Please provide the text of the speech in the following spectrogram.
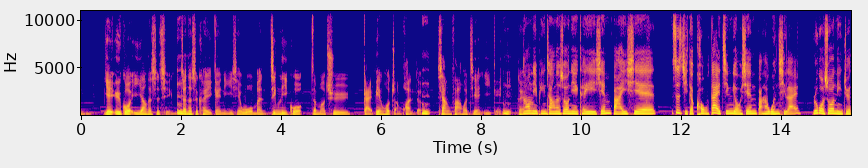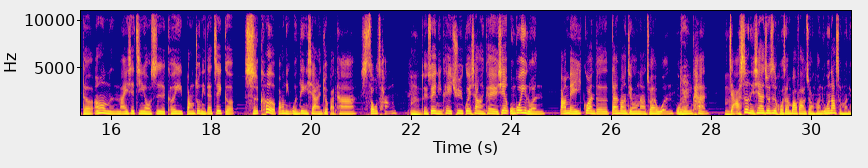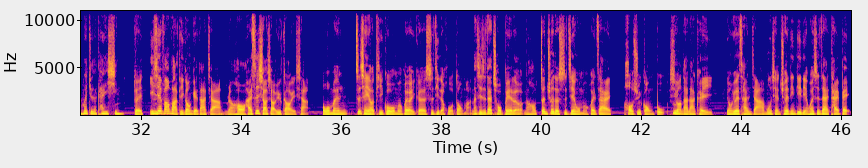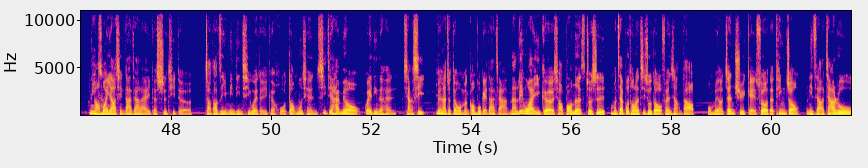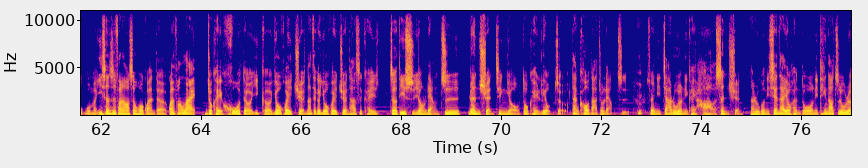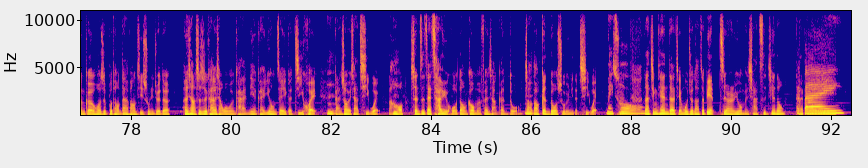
也遇过一样的事情，真的是可以给你一些我们经历过怎么去改变或转换的想法或建议给你。对，然后你平常的时候，你也可以先把一些自己的口袋精油先把它闻起来。如果说你觉得，嗯，哪一些精油是可以帮助你在这个时刻帮你稳定下来，你就把它收藏。嗯，对，所以你可以去柜上，你可以先闻过一轮，把每一罐的单方精油拿出来闻闻闻看。假设你现在就是火山爆发的状况，你闻到什么你会觉得开心？对，一些方法提供给大家，然后还是小小预告一下，我们之前有提过我们会有一个实体的活动嘛？那其实，在筹备了，然后正确的时间我们会在后续公布，希望大家可以踊跃参加。目前确定地点会是在台北，然后我们邀请大家来一个实体的。找到自己命定气味的一个活动，目前细节还没有规定的很详细，对，那就等我们公布给大家。那另外一个小 bonus 就是我们在不同的集数都有分享到，我们有争取给所有的听众，你只要加入我们医生是放疗生活馆的官方 line，你就可以获得一个优惠券。那这个优惠券它是可以。折抵使用两支任选精油都可以六折，但扣打就两支，所以你加入了，你可以好好慎选。那如果你现在有很多，你听到植物人格或是不同单方激素，你觉得很想试试看，想闻闻看，你也可以用这一个机会，感受一下气味，然后甚至在参与活动，跟我们分享更多，找到更多属于你的气味。没错。那今天的节目就到这边，自然而然，我们下次见哦，拜拜。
